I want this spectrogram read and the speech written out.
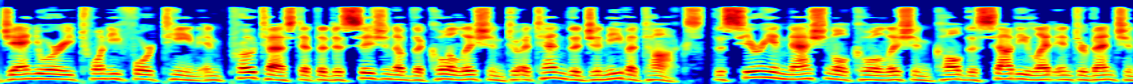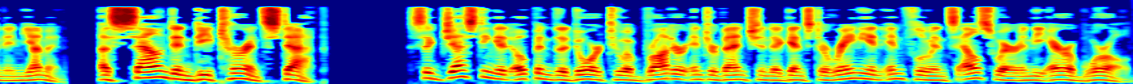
January 2014 in protest at the decision of the coalition to attend the Geneva talks. The Syrian National Coalition called the Saudi-led intervention in Yemen, a sound and deterrent step, suggesting it opened the door to a broader intervention against Iranian influence elsewhere in the Arab world.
